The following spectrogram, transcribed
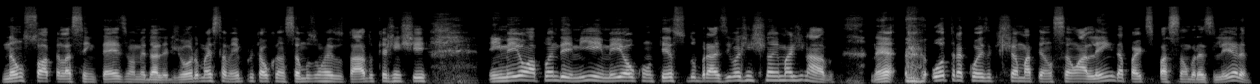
não só pela centésima medalha de ouro, mas também porque alcançamos um resultado que a gente em meio a uma pandemia, em meio ao contexto do Brasil, a gente não imaginava. Né? Outra coisa que chama atenção, além da participação brasileira,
